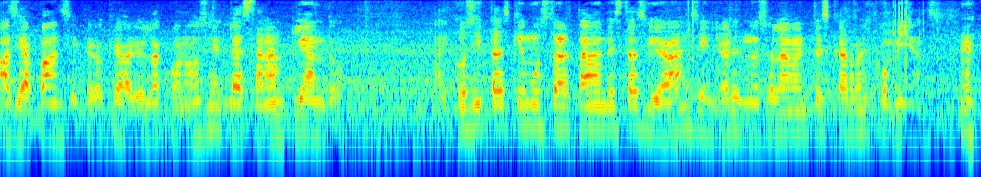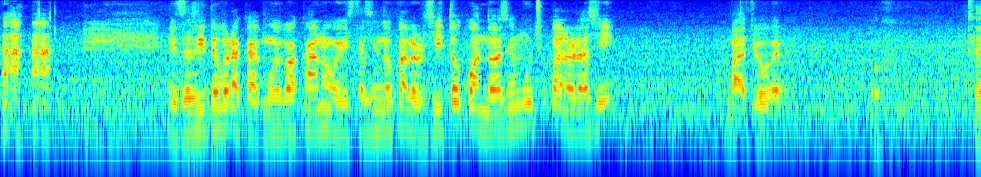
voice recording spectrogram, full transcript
hacia Pance, creo que varios la conocen, la están ampliando. Hay cositas que mostrar también de esta ciudad, señores, no solamente es carros y comidas. este sitio por acá es muy bacano, hoy está haciendo calorcito, cuando hace mucho calor así, va a llover. Sí.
